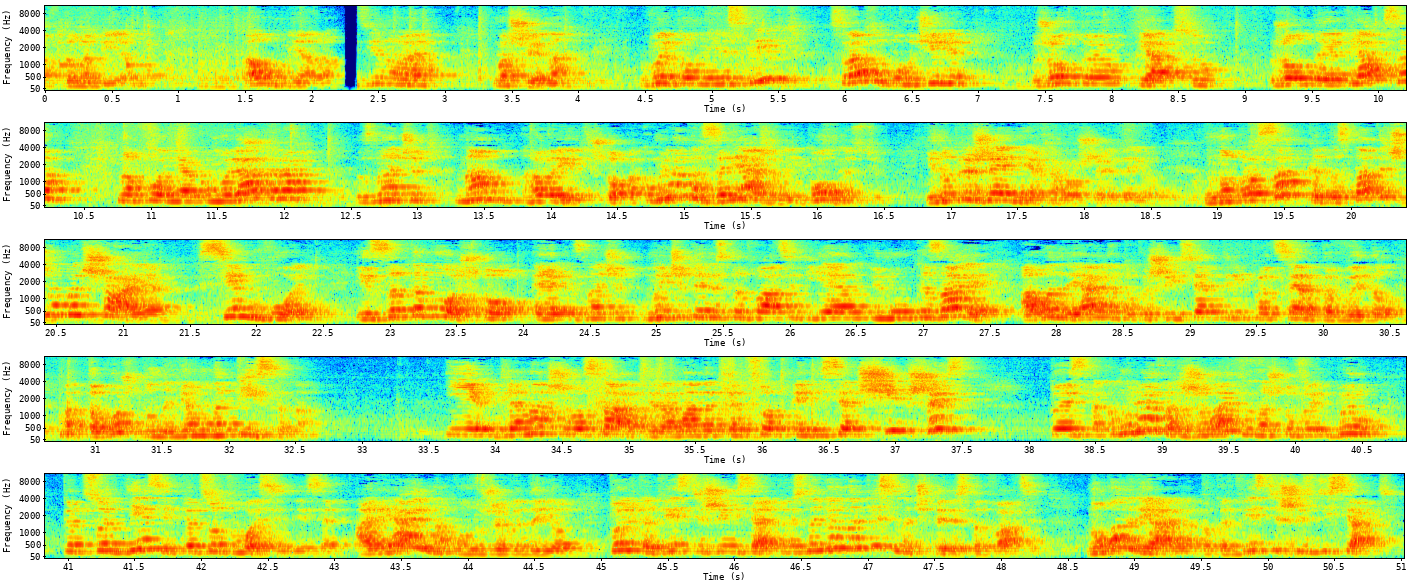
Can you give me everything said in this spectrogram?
автомобилям. Алмера. Бензиновая машина. Выполнили скрипт, сразу получили желтую кляксу. Желтая клякса на фоне аккумулятора, значит, нам говорит, что аккумулятор заряженный полностью. И напряжение хорошее дает. Но просадка достаточно большая, 7 вольт. Из-за того, что, э, значит, мы 420 Е ему указали, а он реально только 63% выдал от того, что на нем написано. И для нашего стартера надо 556, то есть аккумулятор желательно, чтобы был 510-580, а реально он уже выдает только 260. То есть на нем написано 420, но он реально только 260.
